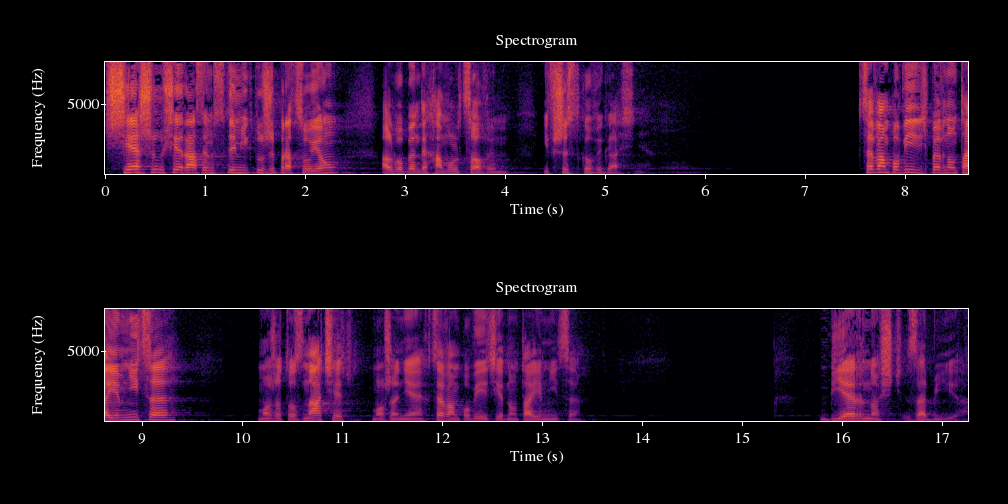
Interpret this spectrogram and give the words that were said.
cieszył się razem z tymi, którzy pracują, albo będę hamulcowym i wszystko wygaśnie. Chcę Wam powiedzieć pewną tajemnicę. Może to znacie, może nie. Chcę Wam powiedzieć jedną tajemnicę. Bierność zabija.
